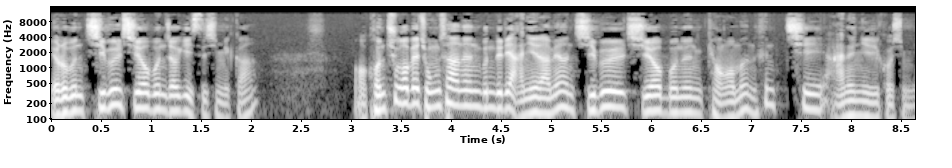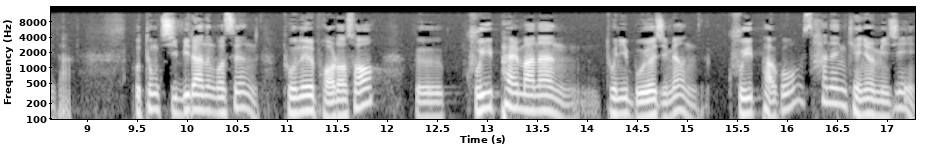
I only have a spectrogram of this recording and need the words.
여러분, 집을 지어본 적이 있으십니까? 어, 건축업에 종사하는 분들이 아니라면 집을 지어보는 경험은 흔치 않은 일일 것입니다. 보통 집이라는 것은 돈을 벌어서 그 구입할 만한 돈이 모여지면 구입하고 사는 개념이지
